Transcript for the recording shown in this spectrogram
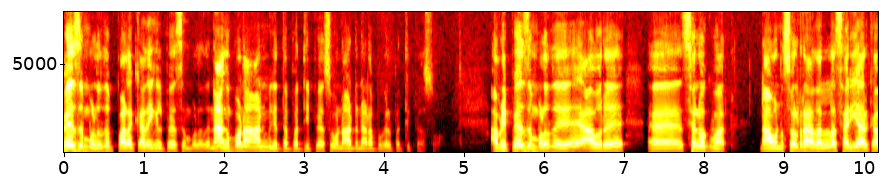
பேசும் பொழுது பல கதைகள் பேசும் பொழுது நாங்கள் போனால் ஆன்மீகத்தை பற்றி பேசுவோம் நாட்டு நடப்புகள் பற்றி பேசுவோம். அப்படி பேசும் பொழுது அவர் செல்வகுமார் நான் ஒன்று சொல்கிறேன் அதெல்லாம் சரியாக இருக்கா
